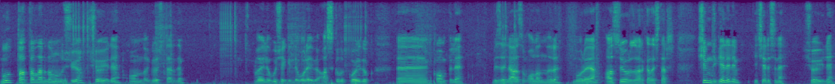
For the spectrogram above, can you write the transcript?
bu tahtalardan oluşuyor. Şöyle onu da gösterdim. Böyle bu şekilde buraya bir askılık koyduk. Ee, komple bize lazım olanları buraya asıyoruz arkadaşlar. Şimdi gelelim içerisine. Şöyle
